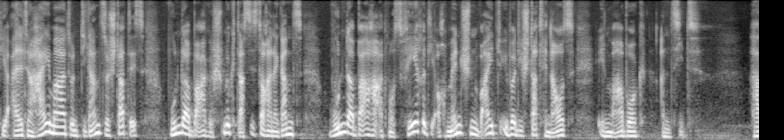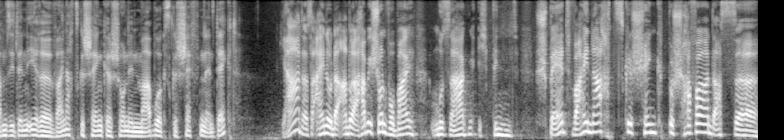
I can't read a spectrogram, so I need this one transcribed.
die alte Heimat und die ganze Stadt ist wunderbar geschmückt. Das ist doch eine ganz wunderbare Atmosphäre, die auch Menschen weit über die Stadt hinaus in Marburg anzieht. Haben Sie denn Ihre Weihnachtsgeschenke schon in Marburgs Geschäften entdeckt? Ja, das eine oder andere habe ich schon, wobei muss sagen, ich bin Spätweihnachtsgeschenkbeschaffer. Das äh, äh,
